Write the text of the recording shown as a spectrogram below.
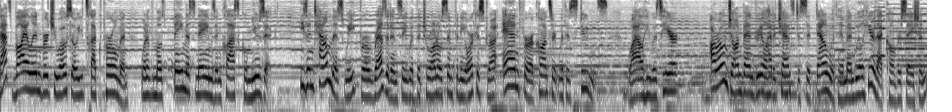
That's violin virtuoso Yitzhak Perlman, one of the most famous names in classical music. He's in town this week for a residency with the Toronto Symphony Orchestra and for a concert with his students. While he was here, our own John Van Driel had a chance to sit down with him, and we'll hear that conversation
